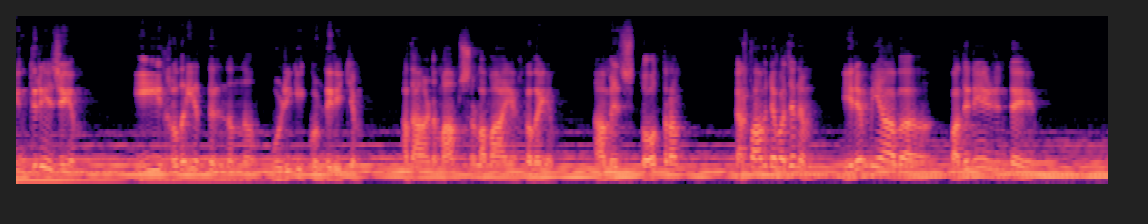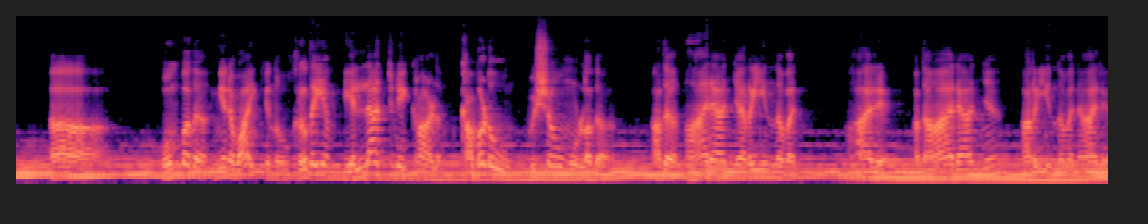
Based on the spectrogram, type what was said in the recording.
ഇന്ദ്രിയജയം ഈ ഹൃദയത്തിൽ നിന്ന് ഒഴുകിക്കൊണ്ടിരിക്കും. അതാണ് മാംസളമായ ഹൃദയം. ആമേ സ്തോത്രം. കർത്താവിന്റെ വചനം ഇരമ്യാവ് പതിനേഴിന്റെ ഒമ്പത് ഇങ്ങനെ വായിക്കുന്നു. ഹൃദയം എല്ലാറ്റിനേക്കാളും കപടവും വിഷവുമുള്ളത് അത് ആരാഞ്ഞറിയുന്നവൻ ആര്? അത് ആരാഞ്ഞ് അറിയുന്നവൻ ആര്?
